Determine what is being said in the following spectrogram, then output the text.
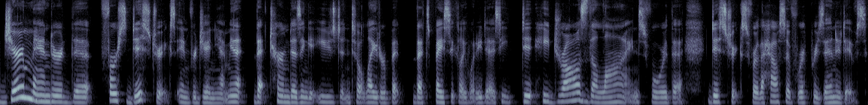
gerrymandered the first districts in Virginia. I mean, that, that, term doesn't get used until later, but that's basically what he does. He di- he draws the lines for the districts for the House of Representatives,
